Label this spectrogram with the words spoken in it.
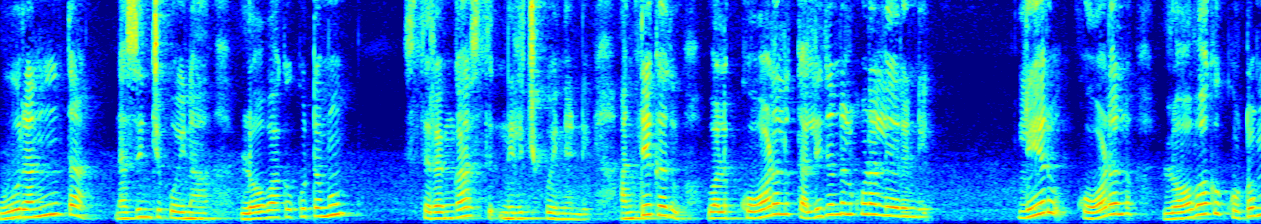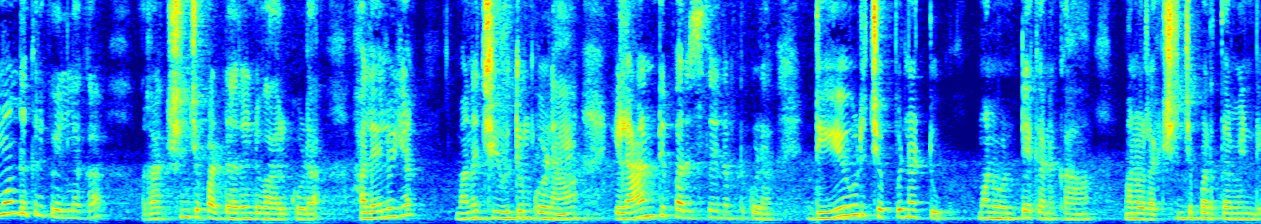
ఊరంతా నశించిపోయిన లోవాకు కుటుంబం స్థిరంగా స్థి- నిలిచిపోయిందండి. అంతేకాదు వాళ్ళ కోడలు తల్లిదండ్రులు కూడా లేరండి. లేరు. కోడలు లోవాకు కుటుంబం దగ్గరికి వెళ్ళాక రక్షించబడ్డారండి వారు కూడా. హలేలుయ్య మన జీవితం కూడా ఇలాంటి పరిస్థితి అయినప్పుడు కూడా దేవుడు చెప్పినట్టు మనం ఉంటే కనుక మనం రక్షించబడతామండి.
